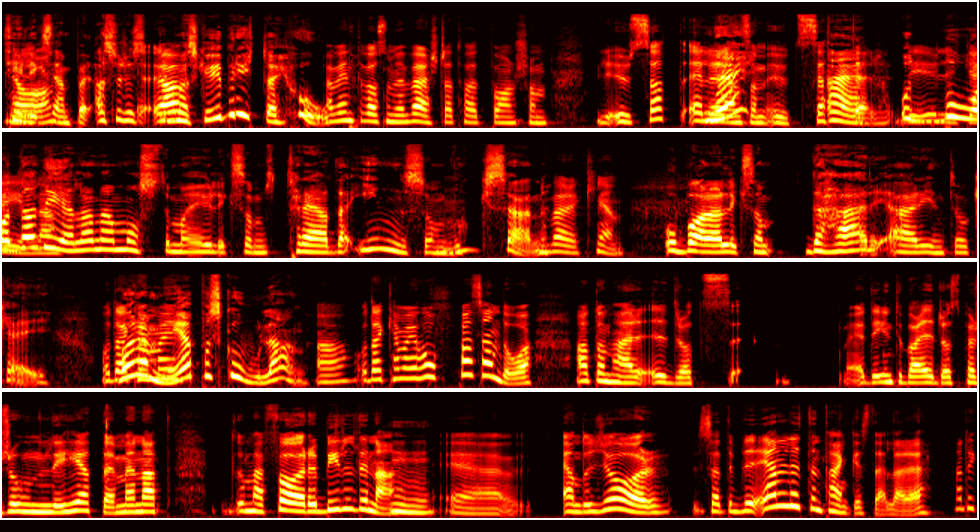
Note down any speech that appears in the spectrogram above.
Till ja. exempel, alltså det, ja. man ska ju bryta ihop. Jag vet inte vad som är värst, att ha ett barn som blir utsatt eller Nej. en som utsätter. Nej. Och båda illa. delarna måste man ju liksom träda in som mm. vuxen. Verkligen. Och bara liksom det här är inte okej. Okay. Vara med ju, på skolan. Ja, och där kan man ju hoppas ändå att de här idrotts det är inte bara idrottspersonligheter men att de här förebilderna mm. eh, ändå gör så att det blir en liten tankeställare. Ja, det,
